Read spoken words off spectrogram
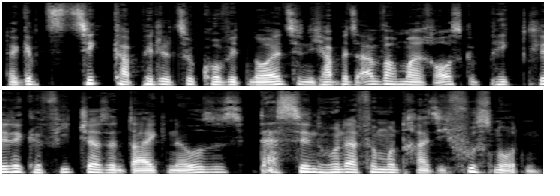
da gibt's zig Kapitel zu Covid-19. Ich habe jetzt einfach mal rausgepickt Clinical Features and Diagnosis. Das sind 135 Fußnoten.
